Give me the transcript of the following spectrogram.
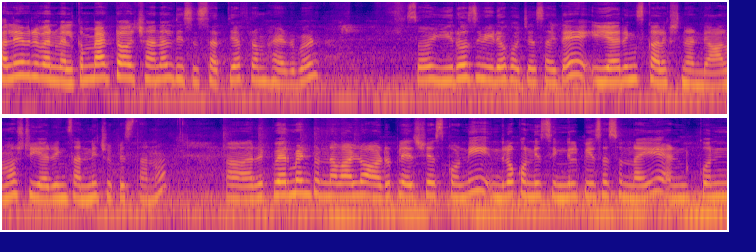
Hello everyone welcome back to our channel. This is Satya from Hyderabad. So ఈరోజు వీడియోకి వచ్చేసి అయితే ఇయర్ రింగ్స్ కలెక్షన్ అండి. ఆల్మోస్ట్ ఇయర్ రింగ్స్ అన్నీ చూపిస్తాను. రిక్వైర్మెంట్ ఉన్న వాళ్ళు ఆర్డర్ ప్లేస్ చేసుకోండి. ఇందులో కొన్ని సింగిల్ పీసెస్ ఉన్నాయి అండ్ కొన్ని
